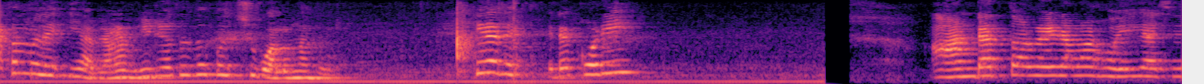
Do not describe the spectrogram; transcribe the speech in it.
এখন বলে কি হবে? আমার ভিডিওতে তো কিছু বলো না তুমি। ঠিক আছে, এটা করি। আন্ডার তরকারিটা আমার হয়ে গেছে।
